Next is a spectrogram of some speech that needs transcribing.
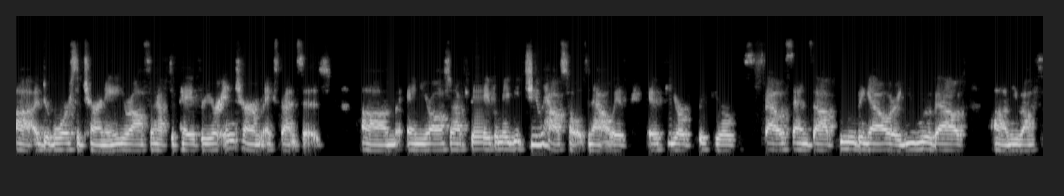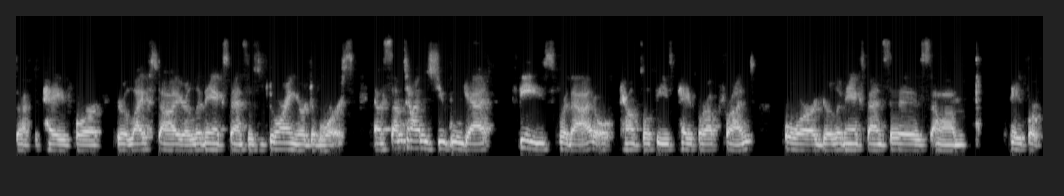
uh, a divorce attorney, you also have to pay for your interim expenses. Um, and you also have to pay for maybe two households now if if your if your spouse ends up moving out or you move out. Um, you also have to pay for your lifestyle, your living expenses during your divorce. Now, sometimes you can get fees for that, or counsel fees paid for upfront, or your living expenses um, paid for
